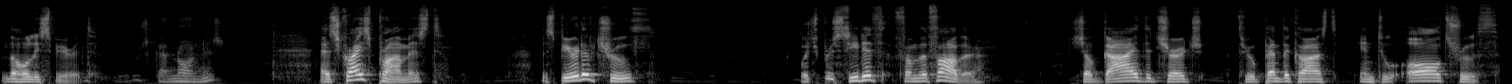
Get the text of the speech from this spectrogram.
the Holy Spirit. As Christ promised, the Spirit of truth which proceedeth from the Father, shall guide the church through Pentecost into all truth.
